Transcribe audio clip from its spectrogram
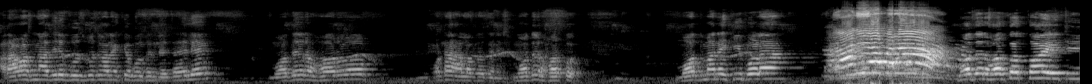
আর আওয়াজ না দিলে বুঝব যে অনেকে বোঝেন না তাহলে মদের হরফ ওটা আলাদা জিনিস। মদের হরকত। মদ মানে কি পড়া? মদের হরকত কয় এটি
